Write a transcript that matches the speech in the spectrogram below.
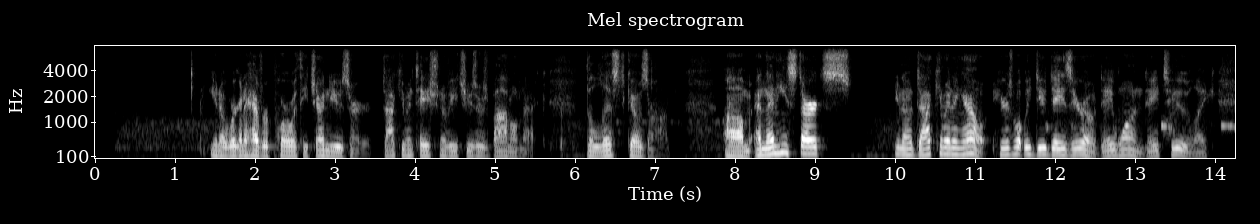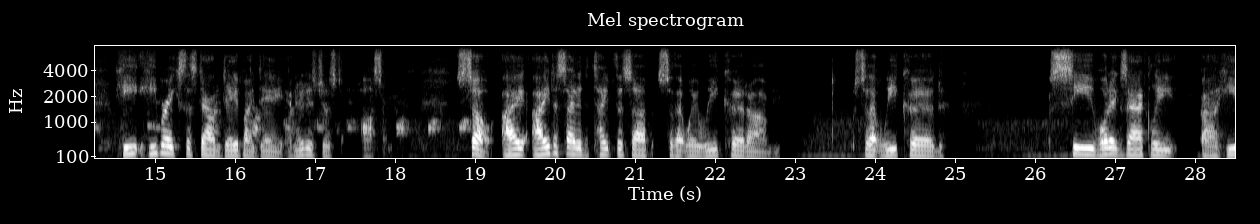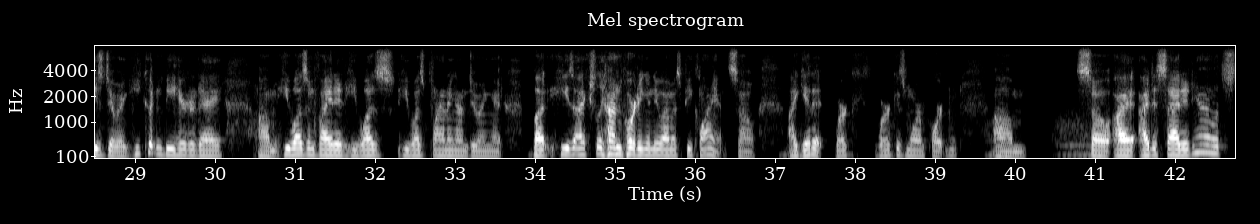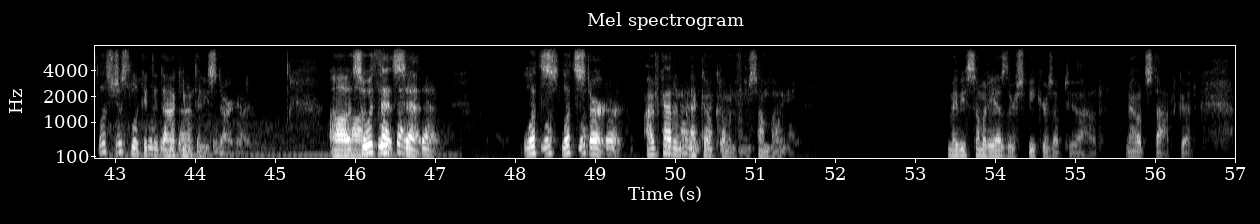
you know, we're going to have rapport with each end user, documentation of each user's bottleneck. The list goes on. Um, and then he starts, you know, documenting out. Here's what we do day zero, day one, day two. Like he he breaks this down day by day, and it is just awesome. So I I decided to type this up so that way we could um, so that we could see what exactly uh, he's doing. He couldn't be here today. Um, he was invited. He was he was planning on doing it, but he's actually onboarding a new MSP client. So I get it. Work work is more important. Um, so I I decided, yeah, let's let's just look at the document that he started. Uh, so with that said, let's let's start. I've got an echo coming from somebody. Maybe somebody has their speakers up too loud. Now it stopped. Good.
